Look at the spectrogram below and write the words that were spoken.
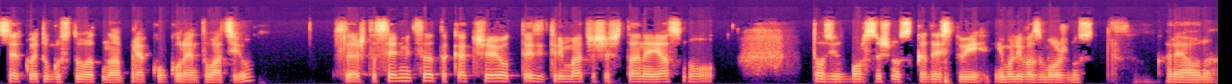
след което гостуват на пряк конкурент Лацио следващата седмица, така че от тези три мача ще стане ясно този отбор всъщност къде стои, има ли възможност реална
